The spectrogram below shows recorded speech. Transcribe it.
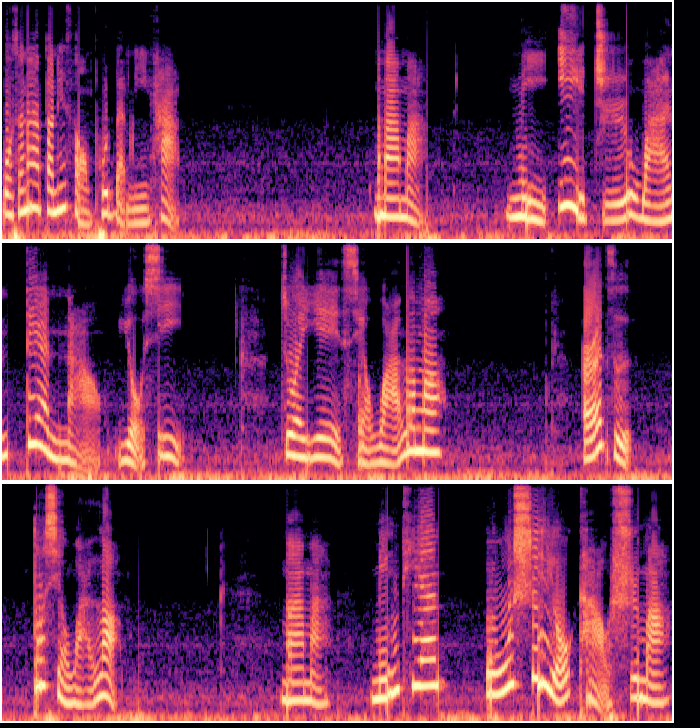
บทสนทนาตอนที่สองพูดแบบนี้ค่ะ妈妈你一直玩电脑游戏作业写完了吗儿子都写完了妈妈 明天不是有考试吗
